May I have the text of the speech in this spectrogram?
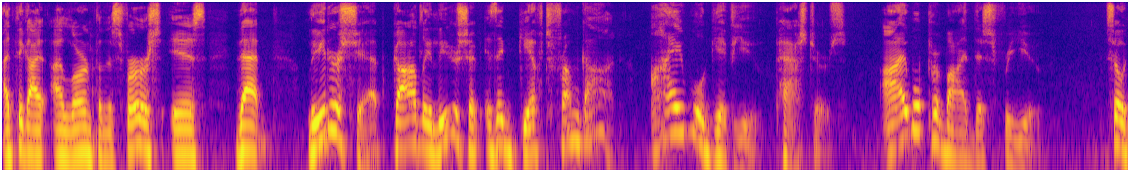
I think I, I learned from this verse is that leadership, godly leadership, is a gift from God. I will give you pastors. I will provide this for you. So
